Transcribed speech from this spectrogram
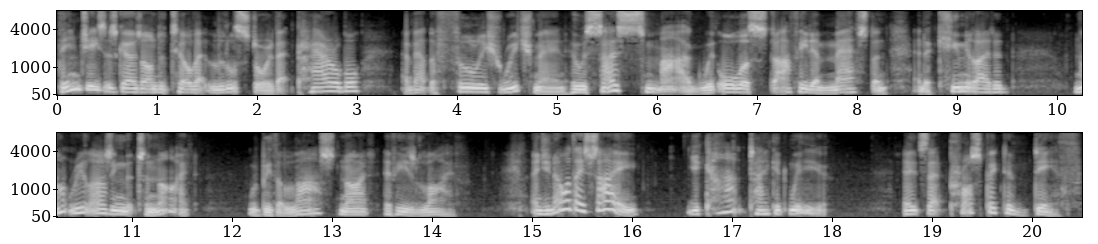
then Jesus goes on to tell that little story, that parable about the foolish rich man who was so smug with all the stuff he'd amassed and, and accumulated, not realizing that tonight would be the last night of his life. And you know what they say? You can't take it with you. And it's that prospect of death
